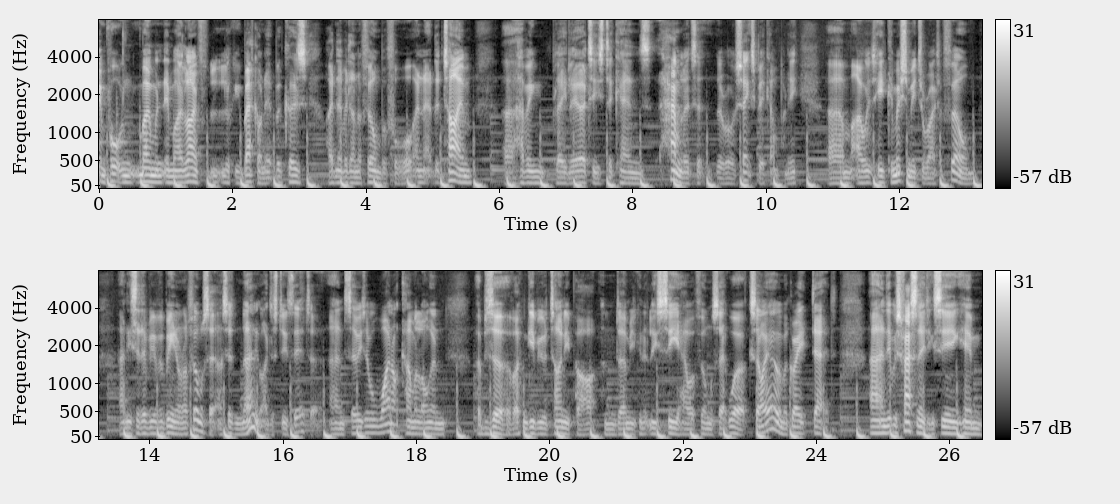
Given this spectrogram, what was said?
important moment in my life looking back on it because I'd never done a film before. And at the time, uh, having played Laertes to Ken's Hamlet at the Royal Shakespeare Company, um, I was, he'd commissioned me to write a film. And he said, Have you ever been on a film set? I said, No, I just do theatre. And so he said, Well, why not come along and observe? I can give you a tiny part and um, you can at least see how a film set works. So I owe him a great debt. And it was fascinating seeing him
